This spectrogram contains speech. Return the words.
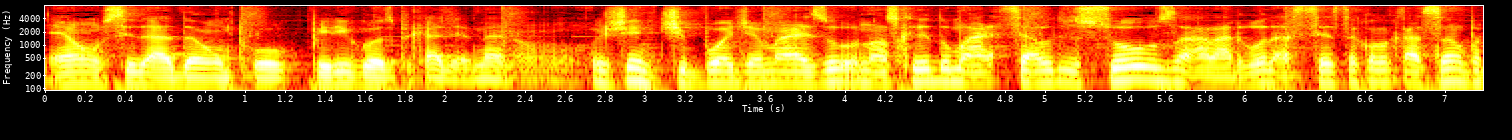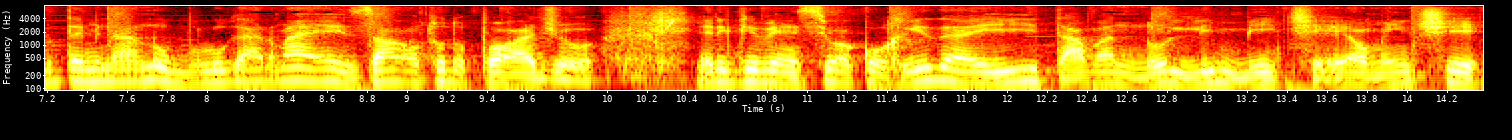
é um cidadão um pouco perigoso, brincadeira, né? Não. Gente boa demais, o nosso querido Marcelo de Souza largou da sexta colocação para terminar no lugar mais alto do pódio. Ele que venceu a corrida e estava no limite, realmente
